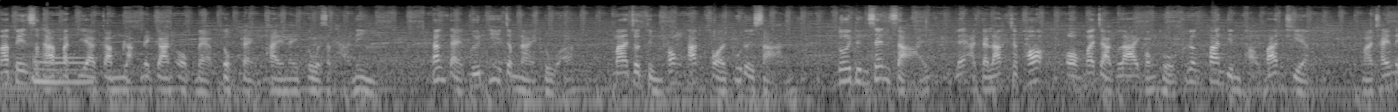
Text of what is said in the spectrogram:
มาเป็นสถาปัตยกรรมหลักในการออกแบบตกแต่งภายในตัวสถานี ตั้งแต่พื้นที่จำหน่ายตั๋ว มาจนถึงห้องพักคอยผู้โดยสาร โดยดึงเส้นสายและอัตลักษณ์เฉพาะออกมาจากลายของโถเครื่องปั้นดินเผาบ้านเชียง มาใช้ใน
